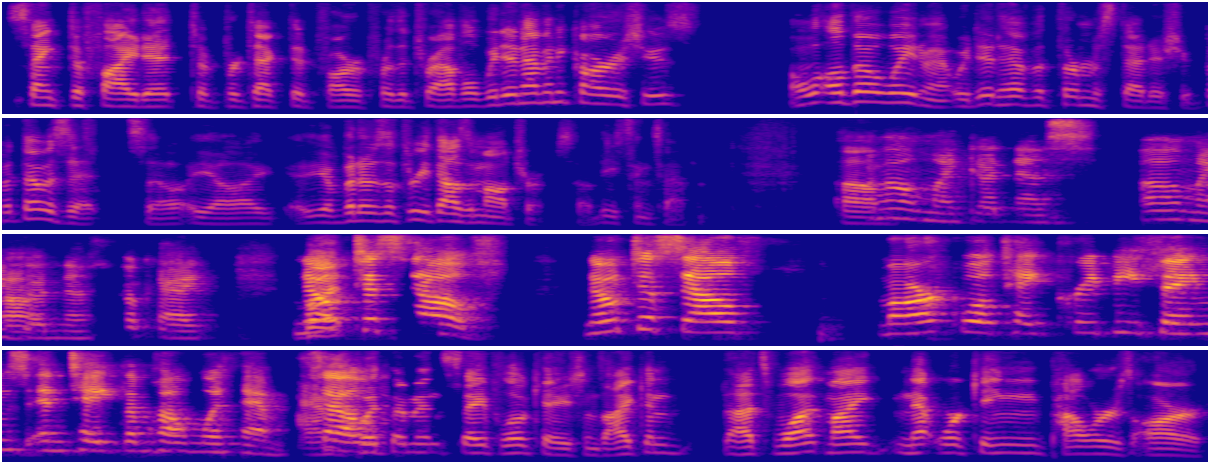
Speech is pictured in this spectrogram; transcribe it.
sanctified it to protect it for for the travel. We didn't have any car issues. Although, wait a minute, we did have a thermostat issue, but that was it. So, you know, I, yeah, but it was a three thousand mile trip, so these things happen. Um, oh my goodness. Oh my uh, goodness. Okay. Note but- to self. Note to self. Mark will take creepy things and take them home with him. and So put them in safe locations. I can. That's what my networking powers are.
